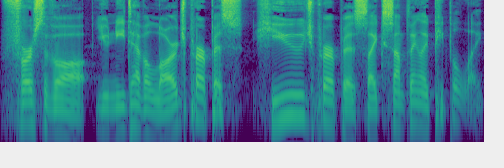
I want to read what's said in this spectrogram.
First of all, you need to have a large purpose, huge purpose, like something like people like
